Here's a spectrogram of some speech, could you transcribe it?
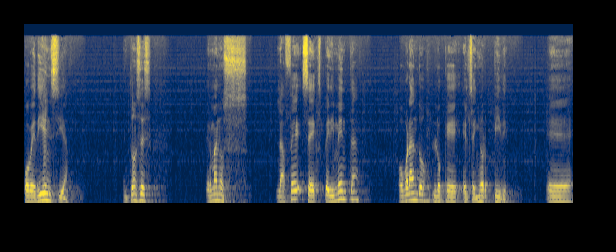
obediencia. Entonces, hermanos, la fe se experimenta obrando lo que el Señor pide. Eh,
